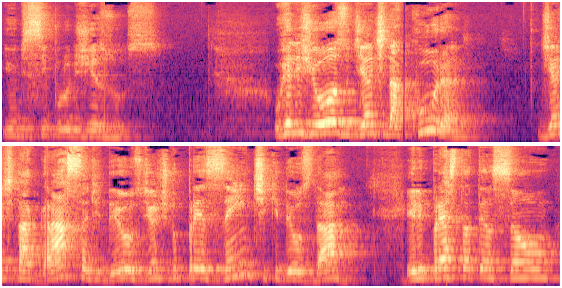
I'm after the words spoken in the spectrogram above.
e o discípulo de Jesus. O religioso, diante da cura, diante da graça de Deus, diante do presente que Deus dá, ele presta atenção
